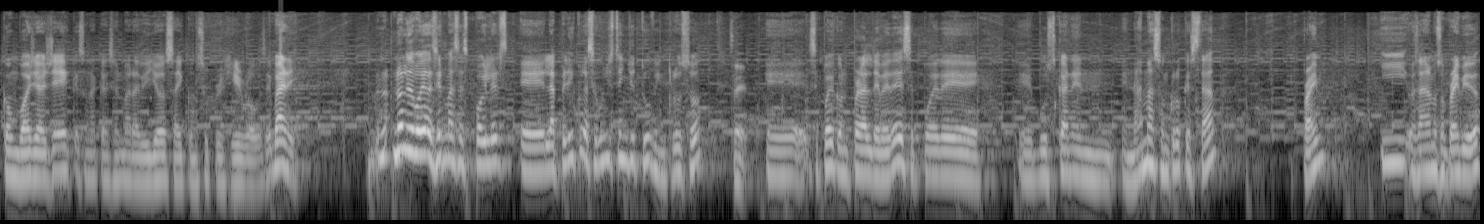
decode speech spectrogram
con Voyager, que es una canción maravillosa, y con Superheroes. Y Vale, no, no les voy a decir más spoilers. eh, la película, según yo, está en YouTube incluso. Sí. Eh, se puede comprar el DVD, se puede eh, buscar en, en Amazon, creo que está. Prime. Y, o sea, en Amazon Prime Video.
